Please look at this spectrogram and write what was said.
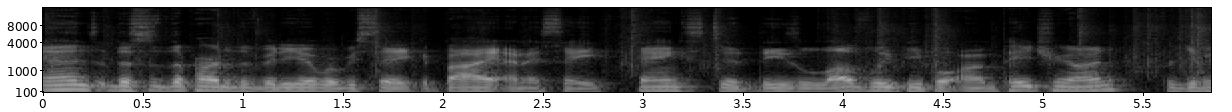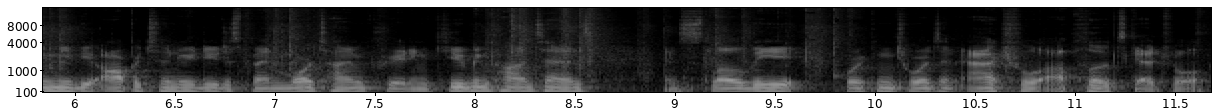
And this is the part of the video where we say goodbye and I say thanks to these lovely people on Patreon for giving me the opportunity to spend more time creating cubing content and slowly working towards an actual upload schedule.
